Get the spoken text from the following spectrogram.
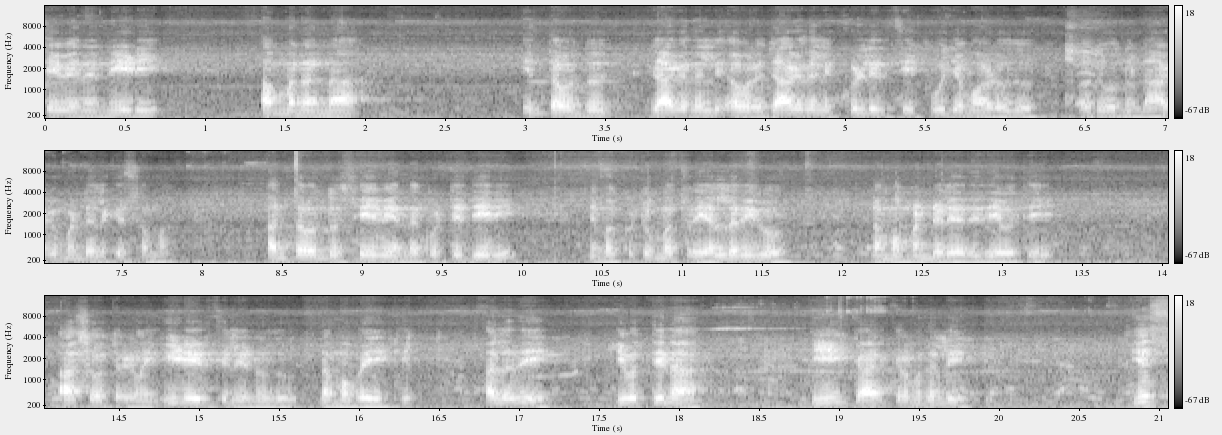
ಸೇವೆಯನ್ನು ನೀಡಿ ಅಮ್ಮನನ್ನು ಇಂಥ ಒಂದು ಜಾಗದಲ್ಲಿ, ಅವರ ಜಾಗದಲ್ಲಿ ಕುಳ್ಳಿರಿಸಿ ಪೂಜೆ ಮಾಡುವುದು ಅದು ಒಂದು ನಾಗಮಂಡಲಕ್ಕೆ ಸಮ. ಅಂಥ ಒಂದು ಸೇವೆಯನ್ನು ಕೊಟ್ಟಿದ್ದೀರಿ. ನಿಮ್ಮ ಕುಟುಂಬಸ್ಥರ ಎಲ್ಲರಿಗೂ ನಮ್ಮ ಮಂಡಳಿ ಅಧಿದೇವತೆ ಆಶೋತ್ತರಗಳನ್ನು ಈಡೇರಿಸಲಿ ಎನ್ನುವುದು ನಮ್ಮ ಬಯಕೆ. ಅಲ್ಲದೆ ಇವತ್ತಿನ ಈ ಕಾರ್ಯಕ್ರಮದಲ್ಲಿ ಎಸ್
